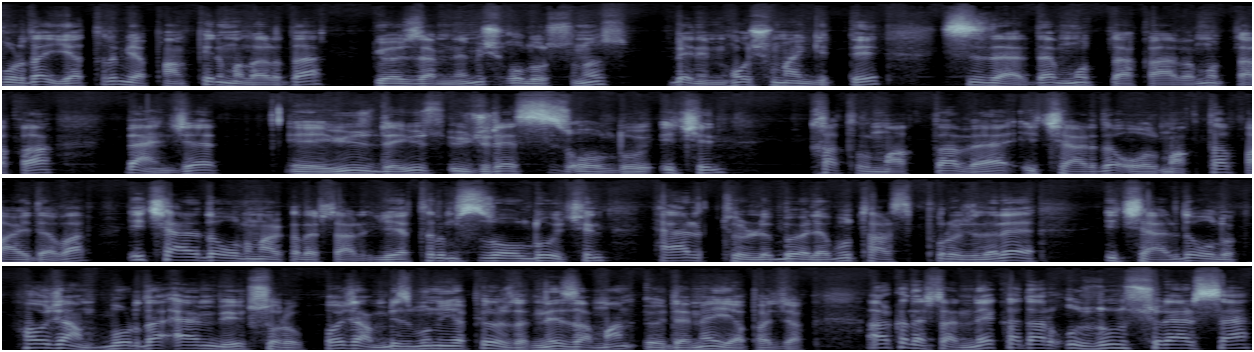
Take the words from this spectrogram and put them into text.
burada yatırım yapan firmaları da gözlemlemiş olursunuz. Benim hoşuma gitti. Sizler de mutlaka ve mutlaka bence e, %100 ücretsiz olduğu için katılmakta ve içeride olmakta fayda var. İçeride olun arkadaşlar. Yatırımsız olduğu için her türlü böyle bu tarz projelere içeride olun. Hocam burada en büyük soru. Hocam biz bunu yapıyoruz da ne zaman ödeme yapacak? Arkadaşlar ne kadar uzun sürerse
